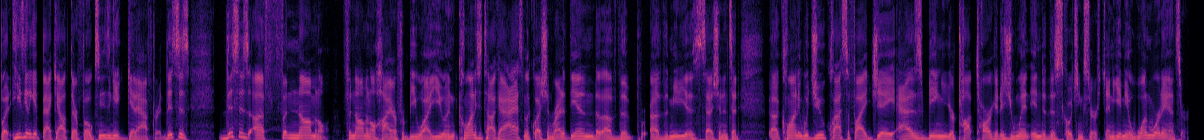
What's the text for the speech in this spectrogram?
But he's going to get back out there, folks, and he's going to get after it. This is this is a phenomenal phenomenal hire for BYU. And Kalani Sitake, I asked him the question right at the end of the of the media session and said, uh, Kalani, would you classify Jay as being your top target as you went into this coaching search? And he gave me a one word answer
